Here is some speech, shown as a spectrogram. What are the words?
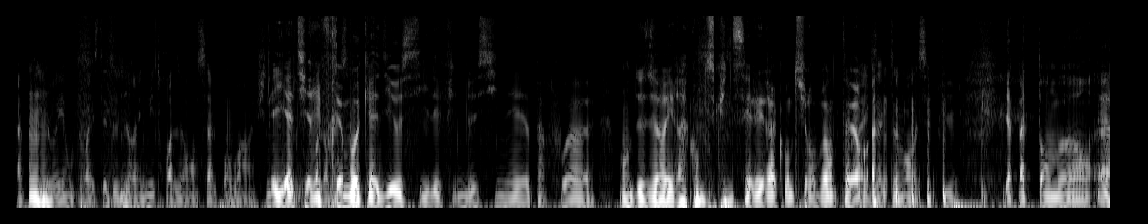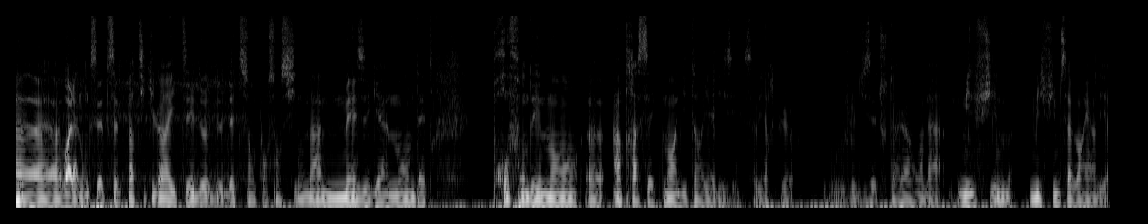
a priori, on peut rester 2h30, 3h en salle pour voir un film. Et il y a Thierry de Frémaux qui a dit aussi les films de ciné, parfois en deux heures, ils racontent ce qu'une série raconte sur 20 heures. Ouais, exactement, il n'y a pas de temps mort. Euh, voilà, donc cette, cette particularité de- de- d'être 100% cinéma, mais également d'être profondément, euh, intrinsèquement éditorialisé. Ça veut dire que, je le disais tout à l'heure, on a 1000 films. 1000 films, ça veut rien dire.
